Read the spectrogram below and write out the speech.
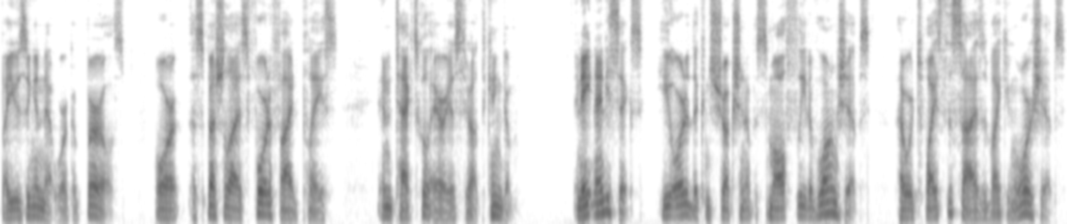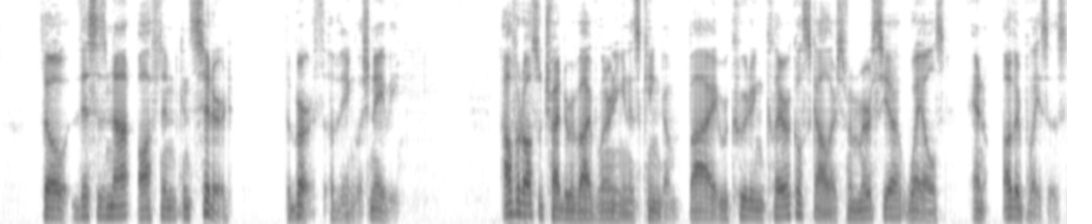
by using a network of boroughs, or a specialized fortified place in tactical areas throughout the kingdom. In 896, he ordered the construction of a small fleet of longships that were twice the size of Viking warships, though this is not often considered the birth of the English Navy. Alfred also tried to revive learning in his kingdom by recruiting clerical scholars from Mercia, Wales, and other places,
